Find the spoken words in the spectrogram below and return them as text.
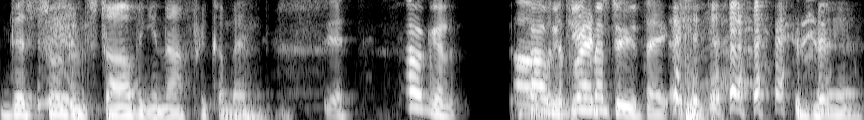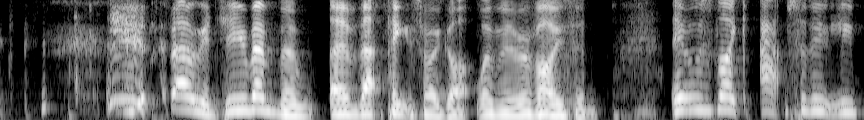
There's children starving in Africa, man. yeah. Falcon, Oh, Falcon, but the do you bread's too thick. Yeah. Falcon, do you remember um, that pizza I got when we were revising? It was like absolutely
